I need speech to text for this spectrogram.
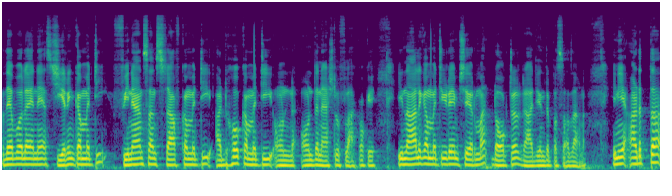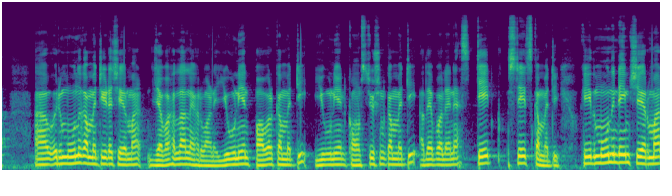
അതേപോലെ തന്നെ steering committee finance and staff committee ad hoc committee on on the national flag okay ഈ നാല് കമ്മിറ്റിയുടെയും ചെയർമാൻ ഡോക്ടർ രാജേന്ദ്ര പ്രസാദാണ് ഇനി അടുത്ത ഒരു മൂന്ന് കമ്മിറ്റിയുടെ ചെയർമാൻ ജവഹർലാൽ നെഹ്റുവാണ്. Union power committee union constitution committee അതേപോലെ തന്നെ സ്റ്റേറ്റ് സ്റ്റേറ്റ്സ് കമ്മിറ്റി. ഓക്കെ ഇത് മൂന്നിന്റെയും ചെയർമാൻ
